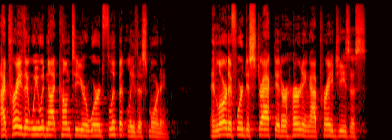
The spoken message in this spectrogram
I pray that we would not come to your word flippantly this morning. And Lord, if we're distracted or hurting, I pray, Jesus,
